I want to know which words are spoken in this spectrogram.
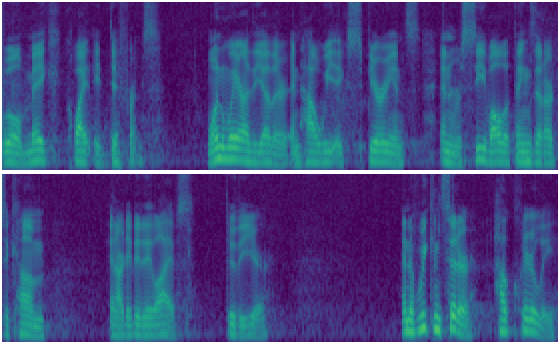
will make quite a difference, one way or the other, in how we experience and receive all the things that are to come in our day to day lives through the year. And if we consider how clearly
